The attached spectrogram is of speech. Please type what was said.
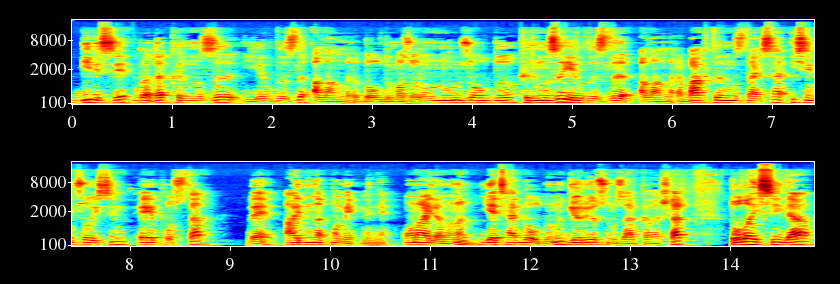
birisi burada kırmızı yıldızlı alanları doldurma zorunluluğunuz olduğu. Kırmızı yıldızlı alanlara baktığımızda ise isim soyisim e-posta ve aydınlatma metnini onaylamanın yeterli olduğunu görüyorsunuz arkadaşlar. Dolayısıyla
